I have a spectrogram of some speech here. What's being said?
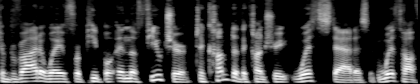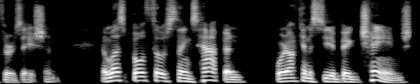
to provide a way for people in the future to come to the country with status and with authorization. Unless both those things happen, we're not going to see a big change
